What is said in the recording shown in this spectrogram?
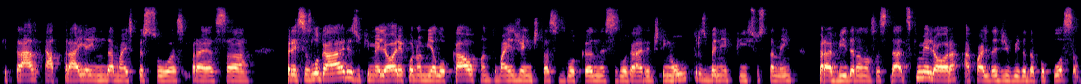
que atrai ainda mais pessoas para essa para esses lugares, o que melhora a economia local, quanto mais gente está se deslocando nesses lugares, a gente tem outros benefícios também para a vida nas nossas cidades, que melhora a qualidade de vida da população.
